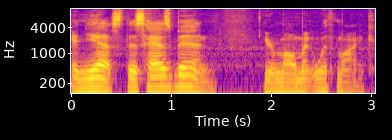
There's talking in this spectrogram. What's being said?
And yes, this has been your moment with Mike.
